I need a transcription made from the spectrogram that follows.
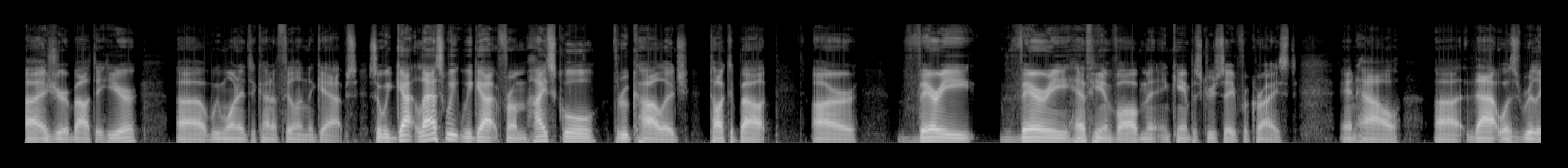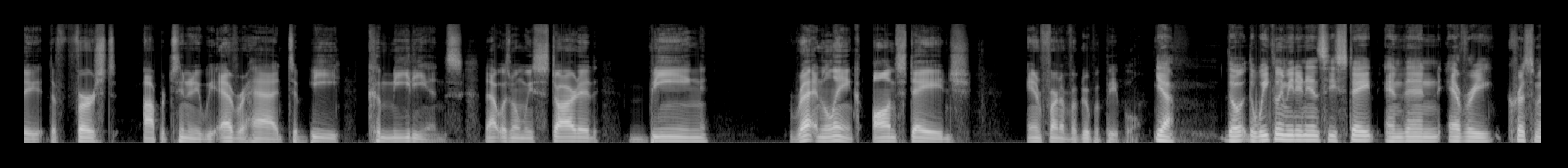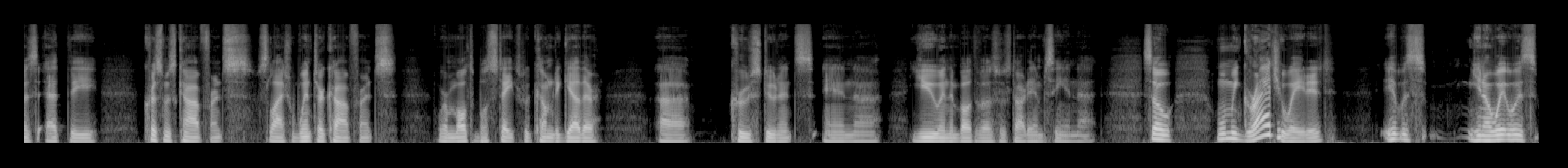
uh, as you're about to hear, uh, we wanted to kind of fill in the gaps. So we got last week we got from high school through college, talked about our very very heavy involvement in Campus Crusade for Christ, and how uh, that was really the first opportunity we ever had to be comedians. That was when we started being Rhett and Link on stage in front of a group of people. Yeah, the the weekly meeting in NC State, and then every Christmas at the Christmas conference slash winter conference, where multiple states would come together, uh, Cru students, and uh, you, and then both of us would start emceeing that. So when we graduated, it was, you know, it was,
